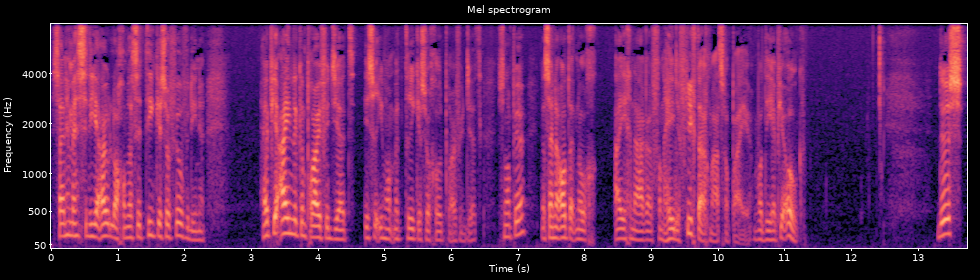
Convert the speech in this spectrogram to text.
Zijn er mensen die je uitlachen omdat ze tien keer zoveel verdienen? Heb je eindelijk een private jet? Is er iemand met drie keer zo groot private jet? Snap je? Dan zijn er altijd nog eigenaren van hele vliegtuigmaatschappijen. Want die heb je ook. Dus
